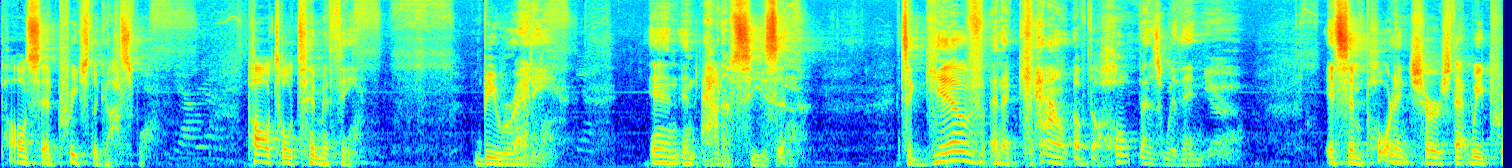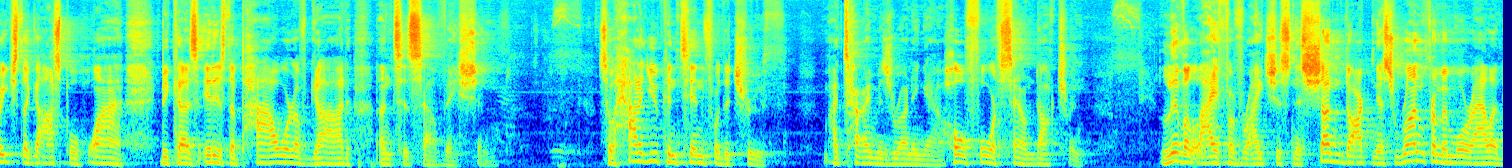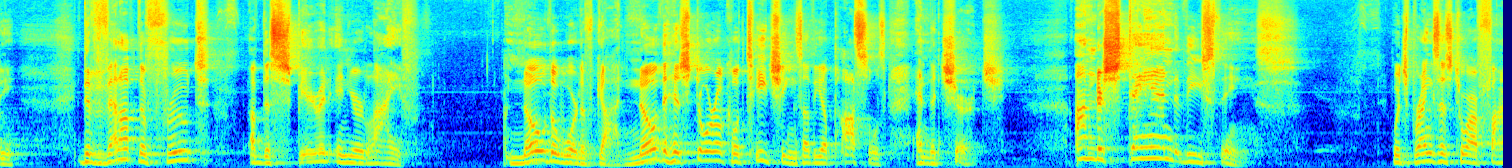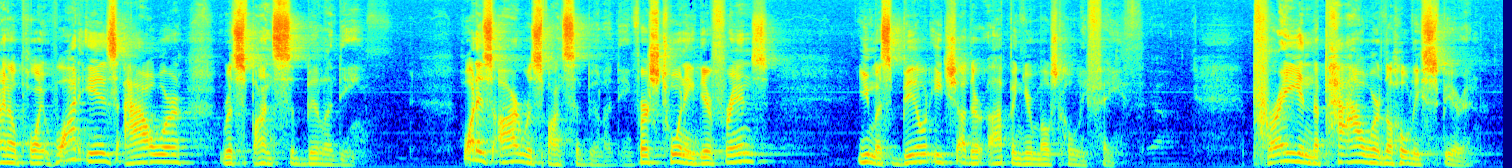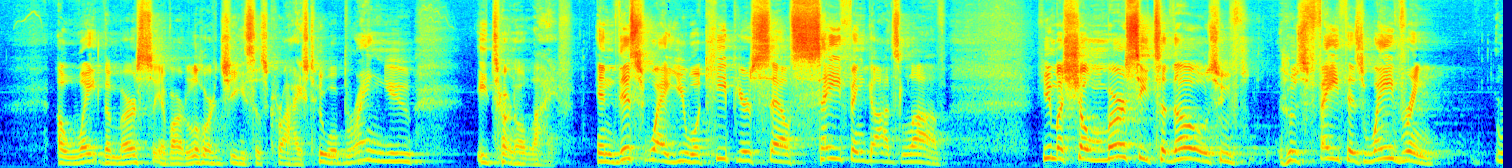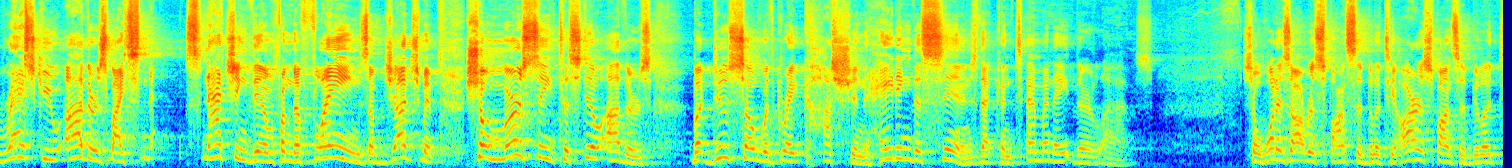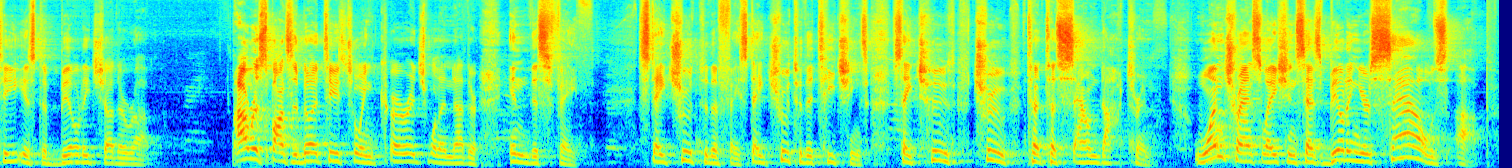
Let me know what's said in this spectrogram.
Paul said, Preach the gospel. Paul told Timothy, Be ready in and out of season to give an account of the hope that is within you. It's important, church, that we preach the gospel. Why? Because it is the power of God unto salvation. So, how do you contend for the truth? My time is running out. Hold forth sound doctrine. Live a life of righteousness. Shun darkness. Run from immorality. Develop the fruit of the Spirit in your life. Know the Word of God. Know the historical teachings of the apostles and the church. Understand these things. Which brings us to our final point. What is our responsibility? What is our responsibility? Verse 20, dear friends, you must build each other up in your most holy faith. Pray in the power of the Holy Spirit. Await the mercy of our Lord Jesus Christ, who will bring you eternal life. In this way, you will keep yourself safe in God's love. You must show mercy to those who've whose faith is wavering. Rescue others by sna- snatching them from the flames of judgment. Show mercy to still others, but do so with great caution, hating the sins that contaminate their lives. So, what is our responsibility? Our responsibility is to build each other up. Our responsibility is to encourage one another in this faith. Stay true to the faith. Stay true to the teachings. Stay true, true to, to sound doctrine. One translation says, building yourselves up.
